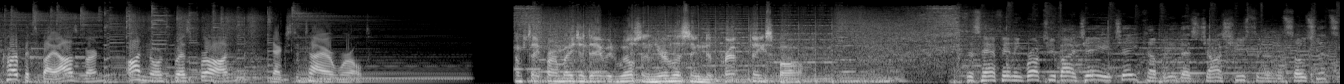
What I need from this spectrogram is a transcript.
Carpets by Osborne on Northwest Broad, next to Tire World. I'm State Farm Agent David Wilson. You're listening to Prep Baseball. This half inning brought to you by JHA Company. That's Josh Houston and Associates,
